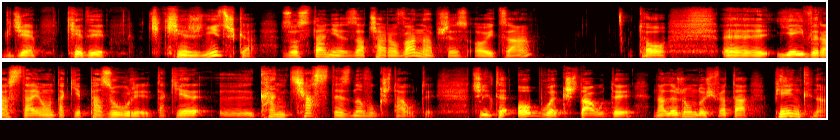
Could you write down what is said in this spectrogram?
gdzie kiedy księżniczka zostanie zaczarowana przez ojca, to e, jej wyrastają takie pazury, takie e, kanciaste znowu kształty. Czyli te obłe kształty należą do świata piękna.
